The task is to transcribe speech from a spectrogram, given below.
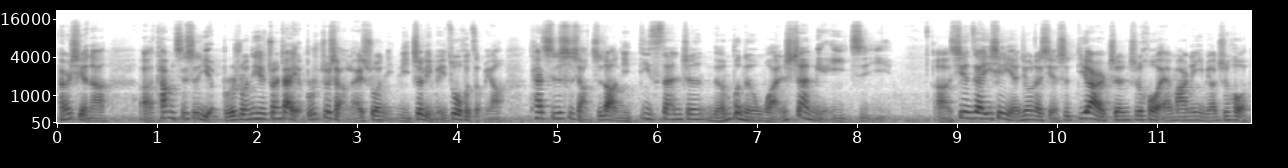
而且呢，啊，他们其实也不是说那些专家也不是就想来说你你这里没做或怎么样，他其实是想知道你第三针能不能完善免疫记忆。啊，现在一些研究呢显示，第二针之后，mRNA 疫苗之后，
